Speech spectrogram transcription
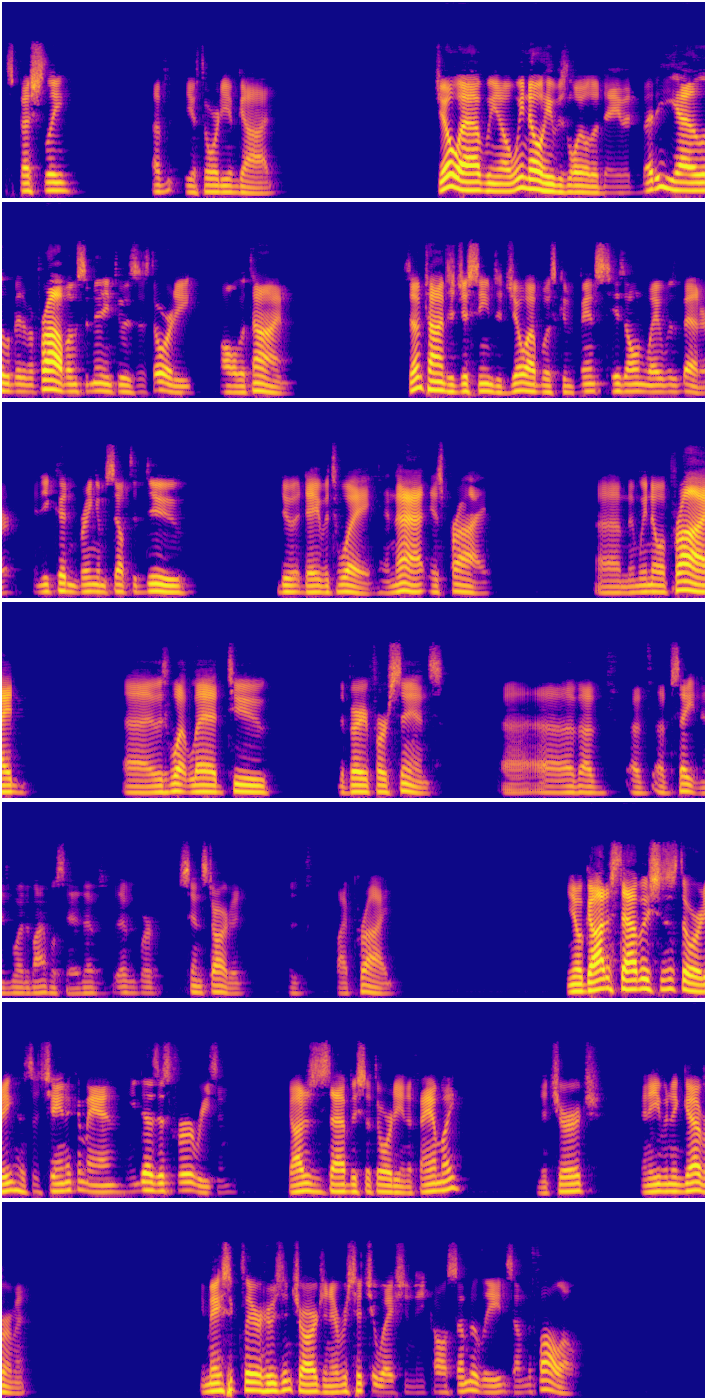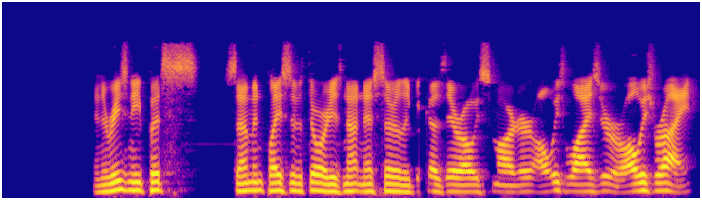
especially of the authority of God. Joab, you know, we know he was loyal to David, but he had a little bit of a problem submitting to his authority all the time. Sometimes it just seems that Joab was convinced his own way was better, and he couldn't bring himself to do do it David's way, and that is pride. Um, and we know of pride uh, was what led to the very first sins uh, of, of, of Satan, is what the Bible says. That was, that was where sin started, was by pride. You know, God established His authority. It's a chain of command. He does this for a reason. God has established authority in the family, in the church, and even in government. He makes it clear who's in charge in every situation. He calls some to lead, some to follow. And the reason he puts some in place of authority is not necessarily because they're always smarter, always wiser, or always right.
